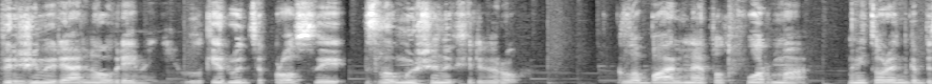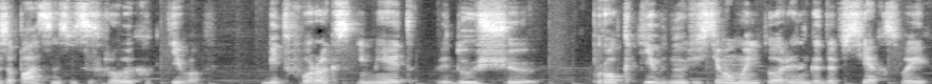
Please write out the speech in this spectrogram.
в режиме реального времени блокирует запросы злоумышленных серверов. Глобальная платформа мониторинга безопасности цифровых активов. Bitforex имеет ведущую проактивную систему мониторинга для всех своих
